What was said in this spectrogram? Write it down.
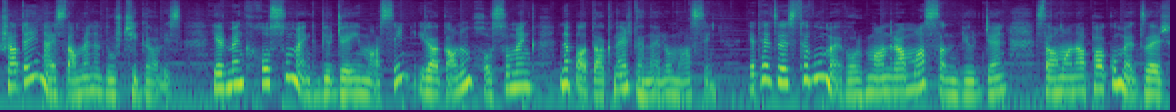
Շատերին այս ամենը դուր չի գալիս։ Երբ մենք խոսում ենք բյուջեի մասին, իրականում խոսում ենք նպատակներ դնելու մասին։ Եթե ձեզ թվում է, որ մանրամասն բյուջեն սահմանափակում է ձեր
